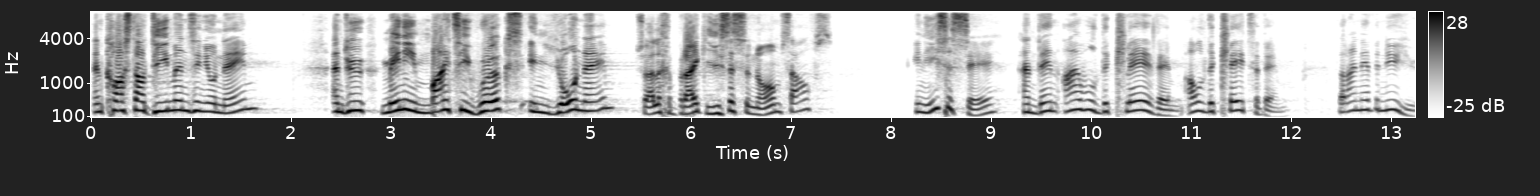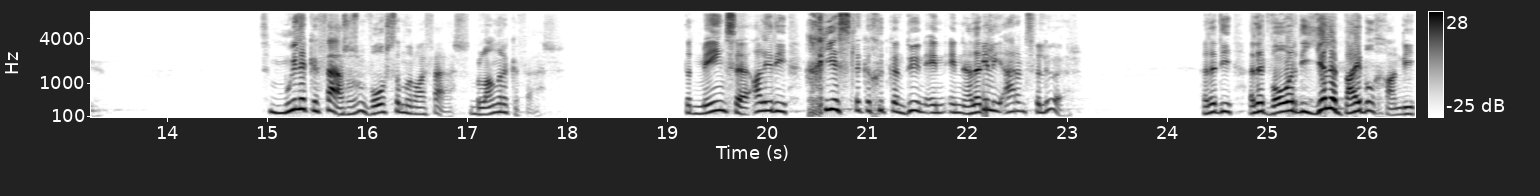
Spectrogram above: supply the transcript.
And cast out demons in your name? And do many mighty works in your name So hulle gebruik Jesus se naam selfs. En Jesus sê, "And then I will declare them. I will declare to them that I never knew you." Dis 'n moeilike vers. Ons moet worstel met daai vers. 'n Belangrike vers. Dat mense al hierdie geestelike goed kan doen en en hulle hulle erns verloor. Hulle die hulle het waaroor die hele Bybel gaan, die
